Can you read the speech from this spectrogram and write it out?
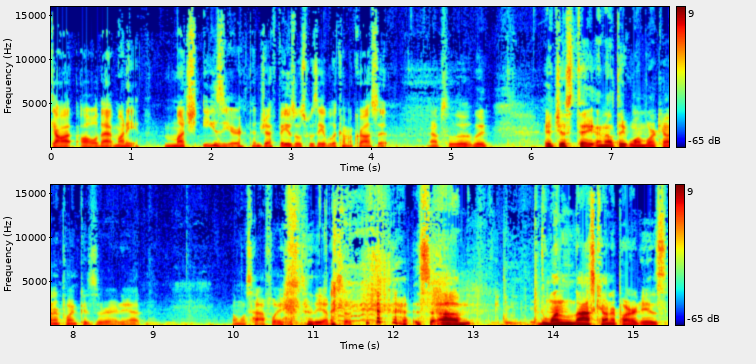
got all that money. Much easier than Jeff Bezos was able to come across it. Absolutely. It just take, and I'll take one more counterpoint because we're already at almost halfway through the episode. so, um, the one last counterpart is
